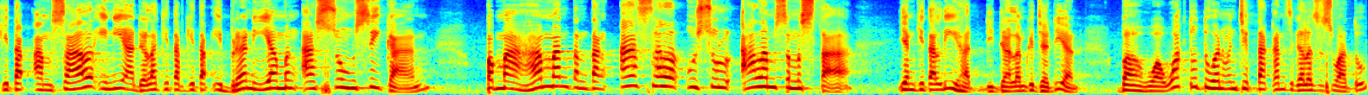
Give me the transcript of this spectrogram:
Kitab Amsal ini adalah kitab-kitab Ibrani yang mengasumsikan pemahaman tentang asal usul alam semesta yang kita lihat di dalam kejadian bahwa waktu Tuhan menciptakan segala sesuatu,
